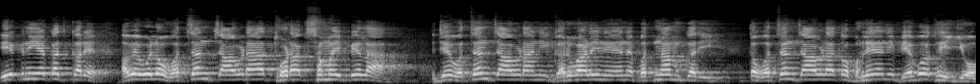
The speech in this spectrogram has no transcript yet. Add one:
એકની એક જ કરે. હવે ઓલો વચન ચાવડા થોડાક સમય પહેલાં જે વચન ચાવડાની ઘરવાળીને એને બદનામ કરી, તો વચન ચાવડા તો ભલે એની ભેગો થઈ ગયો,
